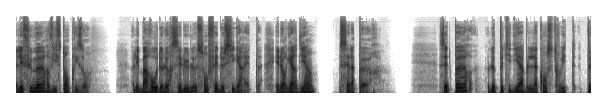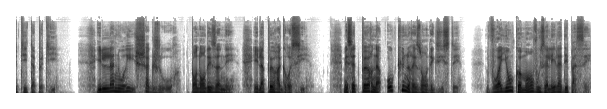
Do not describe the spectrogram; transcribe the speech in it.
Les fumeurs vivent en prison. Les barreaux de leurs cellules sont faits de cigarettes, et leur gardien, c'est la peur. Cette peur, le petit diable l'a construite petit à petit. Il l'a nourrie chaque jour, pendant des années, et la peur a grossi. Mais cette peur n'a aucune raison d'exister. Voyons comment vous allez la dépasser.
